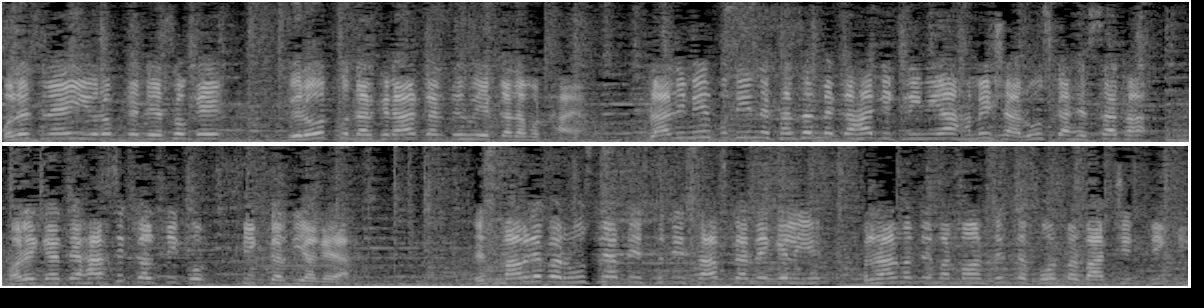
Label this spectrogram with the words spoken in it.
पुलिस ने यूरोप के देशों के विरोध को दरकिनार करते हुए कदम उठाया। व्लादिमीर पुतिन ने संसद में कहा कि क्रीमिया हमेशा रूस का हिस्सा था। और एक ऐतिहासिक गलती को ठीक कर दिया गया है। इस मामले पर रूस ने अपनी स्थिति साफ़ करने के लिए प्रधानमंत्री मनमोहन सिंह से फ़ोन पर बातचीत भी की।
